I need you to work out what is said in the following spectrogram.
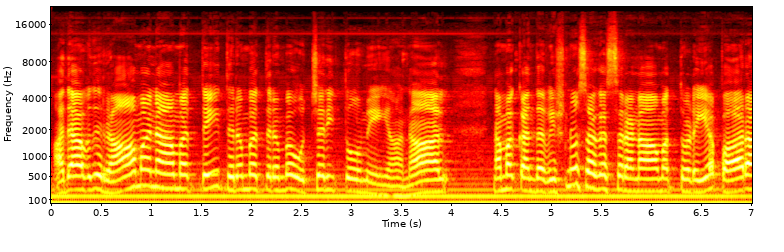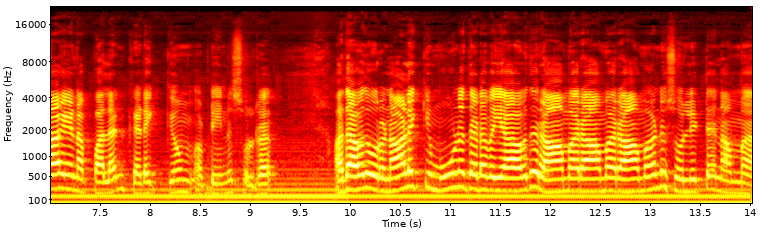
அதாவது ராமநாமத்தை திரும்ப திரும்ப உச்சரித்தோமேயானால் நமக்கு அந்த விஷ்ணு சகசிரநாமத்துடைய பாராயண பலன் கிடைக்கும் அப்படின்னு சொல்கிறார் அதாவது ஒரு நாளைக்கு மூணு தடவையாவது ராம ராம ராமன்னு சொல்லிட்டு நம்ம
